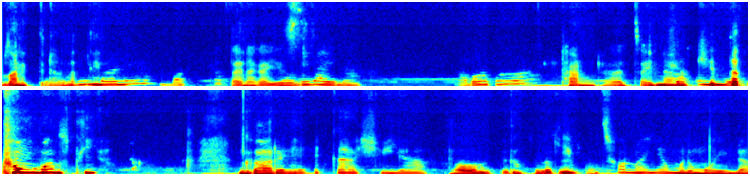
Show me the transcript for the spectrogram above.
জানি তো ঠান্ডার দিন। তাই না ঠান্ডা চাই না। খেতা ঘরে একা শুয়া তুমি বুঝছ নাই আমার মহিলা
